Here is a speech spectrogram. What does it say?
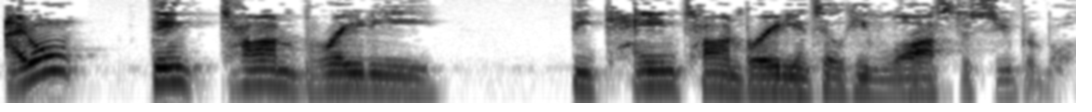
I don't think Tom Brady became Tom Brady until he lost a Super Bowl.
